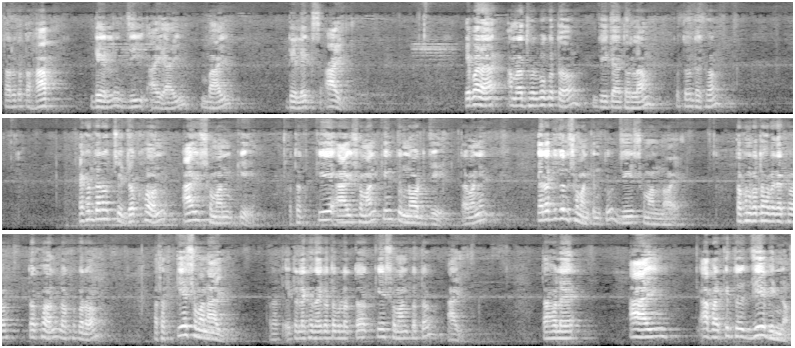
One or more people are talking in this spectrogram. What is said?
তাহলে কত? Half del g i i by del x i. এবার আমরা ধরবো কত? যেটা ধরলাম, কত? দেখো। এখন তার হচ্ছে যখন আই সমান কে, অর্থাৎ কে আই সমান কিন্তু নট জে তার মানে এরা দুজন সমান কিন্তু জে সমান নয়। তখন কত হবে দেখো? তখন লক্ষ্য করো, অর্থাৎ কে সমান আই, অর্থাৎ এটা লেখা যায় কত বলতো? কে সমান কত? আই। তাহলে আই, আবার কিন্তু জে ভিন্ন।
